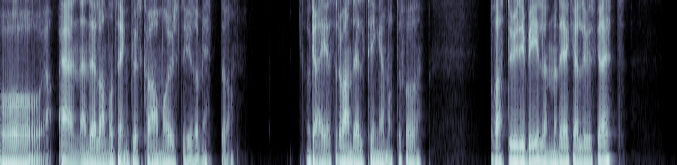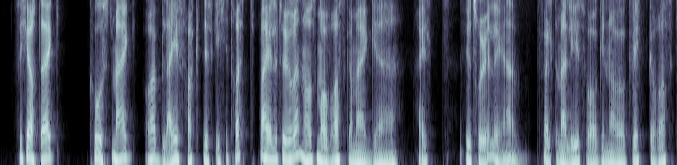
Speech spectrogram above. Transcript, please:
og ja, en, en, del andre ting, pluss kamerautstyret mitt og, og greier. Så det var en del ting jeg måtte få dratt ut i bilen, men det gikk heldigvis greit. Så kjørte jeg, koste meg, og jeg blei faktisk ikke trøtt på hele turen, noe som overraska meg eh, helt utrolig. Jeg følte meg lys våken og kvikk og rask.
